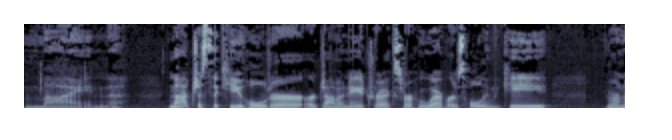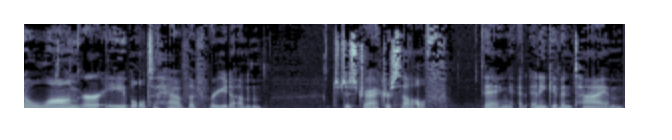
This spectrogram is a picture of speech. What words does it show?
mine. Not just the key holder or dominatrix or whoever is holding the key. You are no longer able to have the freedom to distract yourself thing at any given time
